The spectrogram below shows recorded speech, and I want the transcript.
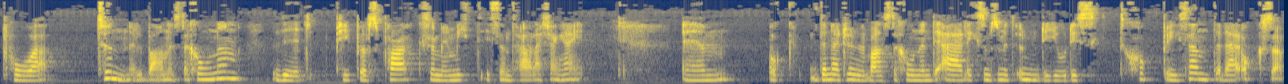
På tunnelbanestationen vid People's Park som är mitt i centrala Shanghai. Um, och den här tunnelbanestationen det är liksom som ett underjordiskt shoppingcenter där också.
